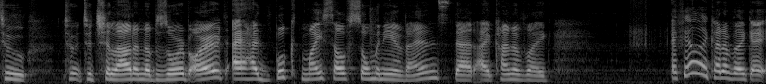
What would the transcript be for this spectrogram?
to to to chill out and absorb art. I had booked myself so many events that I kind of like I feel like kind of like I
